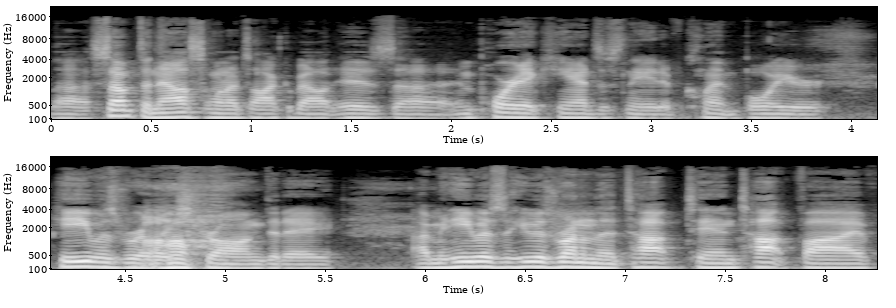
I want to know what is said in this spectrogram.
Uh, something else I want to talk about is uh, Emporia, Kansas native Clint Bowyer. He was really oh. strong today. I mean, he was he was running the top ten, top five,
